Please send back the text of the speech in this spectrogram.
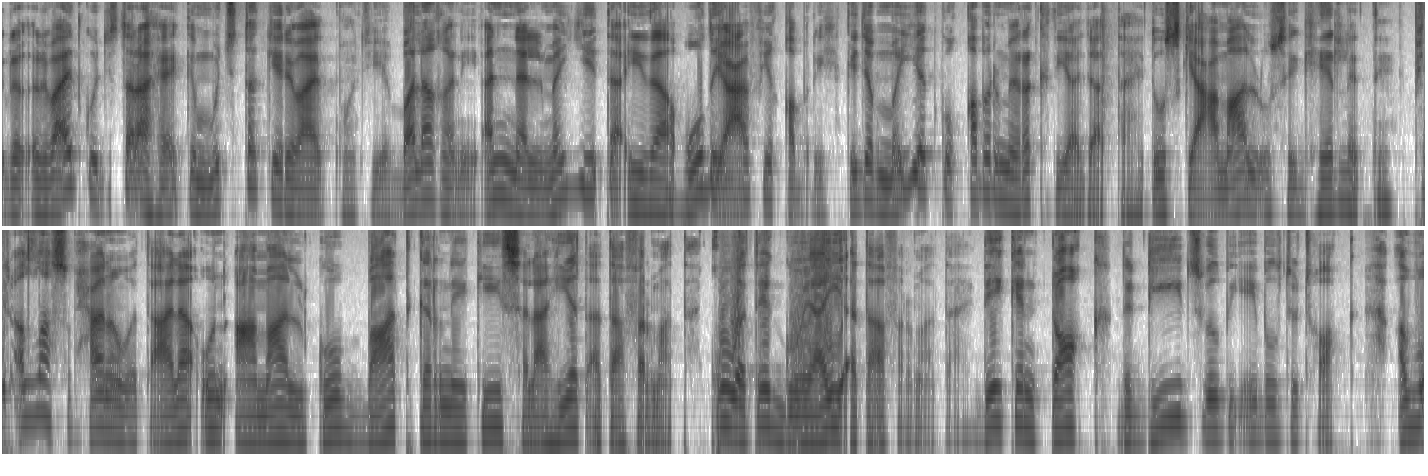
रिवायत कुछ इस तरह है कि मुझ तक ये रिवायत पहुँची है, बलगनी अनल मैत फ़ी कब्री। कि जब मैयत को कब्र में रख दिया जाता है तो उसके अमाल उसे घेर लेते हैं। फिर अल्लाह सुबहान व ताली उन अमाल को बात करने की सलाहियत अता फरमाता है। क़वत गोयाई अता फरमाता है। They can talk the deeds will be able to talk अब वो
